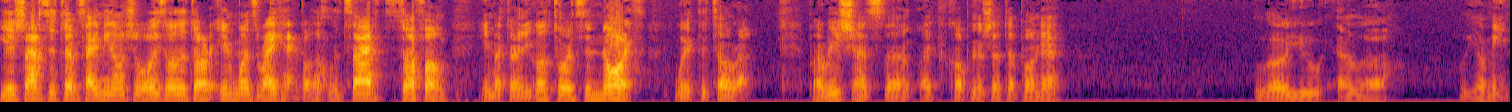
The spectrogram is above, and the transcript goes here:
V'Yeshlach Zitor B'Tzad Min should always hold the Torah in one's right hand. V'Lech Litzad Tzofon. In Torah, you go towards the north with the Torah. Parish, that's the like Kopin Shatapone. Lo you elo yamin,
